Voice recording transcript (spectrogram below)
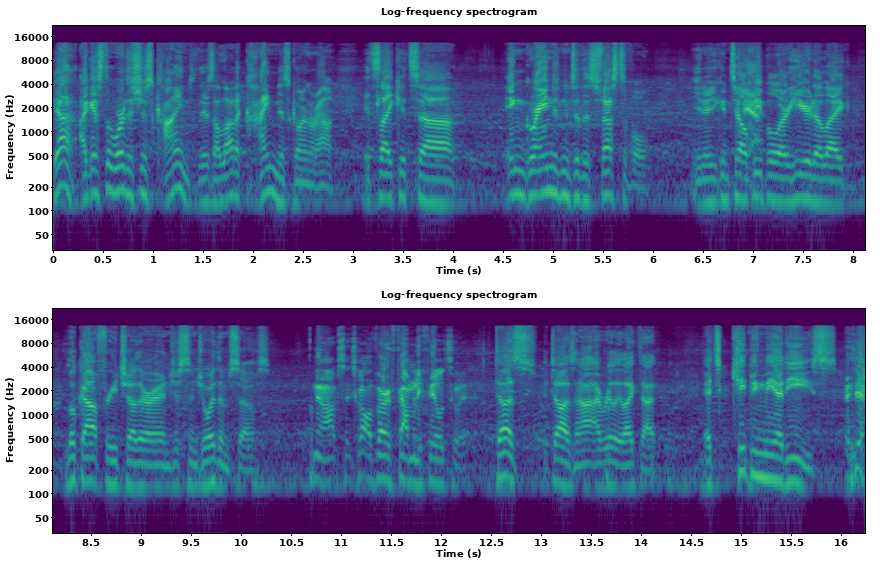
yeah, I guess the word is just kind. There's a lot of kindness going around. It's like it's uh, ingrained into this festival. You know, you can tell Yeah. people are here to like look out for each other and just enjoy themselves. No, absolutely. It's got a very family feel to it. It does, it does, and I really like that. It's keeping me at ease. Yeah.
